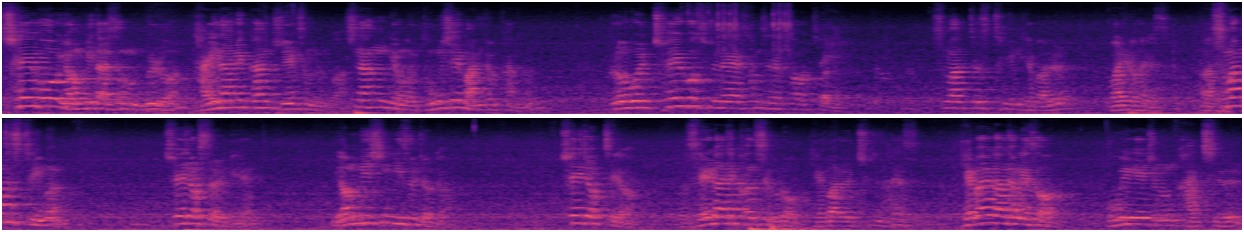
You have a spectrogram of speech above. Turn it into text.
최고 연비 달성은 물론 다이나믹한 주행 성능과 친환경을 동시에 만족하는 글로벌 최고 수준의 3세대 파워트레인 스마트 스트림 개발을 완료하였습니다. 아, 스마트 스트림은 최적 설계, 연비 신기술 적용, 최적 제어 세 가지 컨셉으로 개발을 추진하였습니다. 개발 과정에서 고객에 주는 가치를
